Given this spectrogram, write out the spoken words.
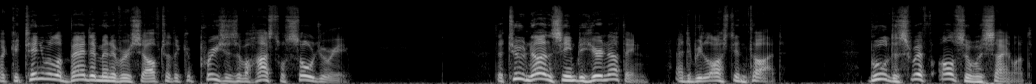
a continual abandonment of herself to the caprices of a hostile soldiery. The two nuns seemed to hear nothing, and to be lost in thought. Boule de Suif also was silent.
